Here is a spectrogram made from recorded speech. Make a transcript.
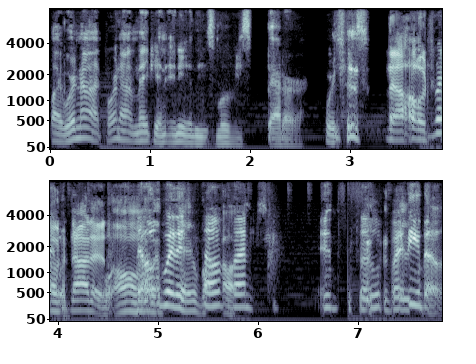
Like we're not we're not making any of these movies better. We're just no, no, not at all. No. no, but it's so us. funny. It's so funny though.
